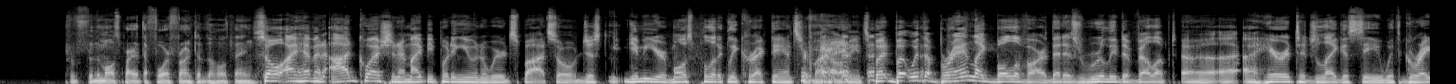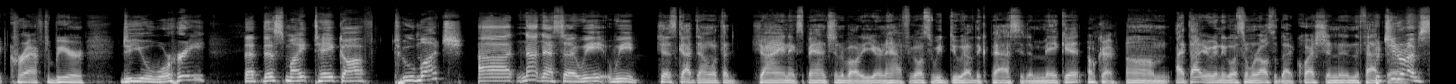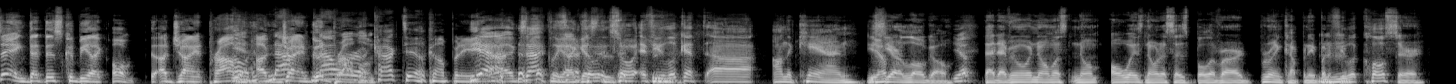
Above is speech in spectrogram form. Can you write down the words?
for, for the most part at the forefront of the whole thing. So I have an odd question. I might be putting you in a weird spot. So just give me your most politically correct answer by all means. But but with a brand like Boulevard that has really developed a, a, a heritage legacy with great craft beer, do you worry that this might take off too much? Uh, not necessarily. We we just got done with a giant expansion about a year and a half ago, so we do have the capacity to make it. Okay. Um, I thought you were going to go somewhere else with that question, and the fact. But you know what I'm saying? That this could be like, oh, a giant problem, a Now- giant good now We're problem. a cocktail company. Yeah, exactly. I guess so, this- so if you look at uh, on the can, you Yep. see our logo. Yep. That everyone would almost know, always notice as Boulevard Brewing Company. But if Mm-hmm. you look closer, it's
